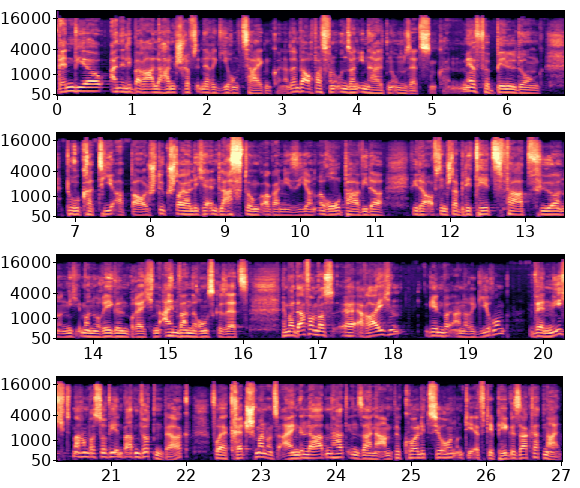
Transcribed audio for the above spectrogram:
wenn wir eine liberale Handschrift in der Regierung zeigen können, also wenn wir auch was von unseren Inhalten umsetzen können, mehr für Bildung, Bürokratieabbau, Stück steuerliche Entlastung organisieren, Europa wieder, wieder auf den Stabilitätspfad führen und nicht immer nur Regeln brechen, Einwanderungsgesetz. Wenn wir davon was äh, erreichen, gehen wir in eine Regierung. Wenn nicht, machen wir es so wie in Baden-Württemberg, wo Herr Kretschmann uns eingeladen hat in seine Ampelkoalition und die FDP gesagt hat, nein,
